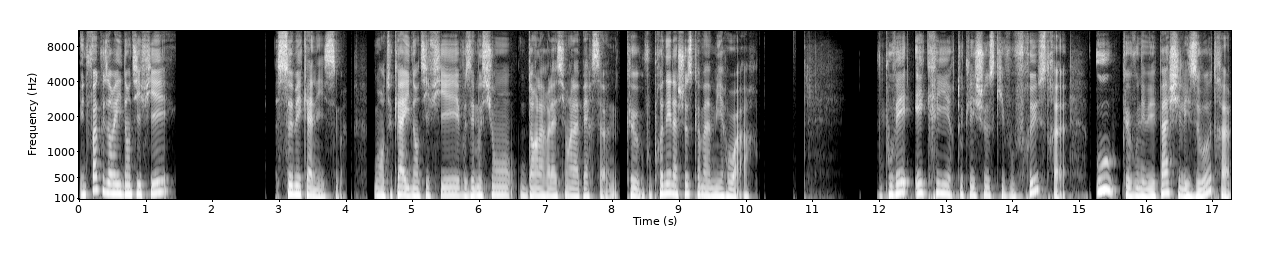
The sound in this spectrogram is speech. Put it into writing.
une fois que vous aurez identifié ce mécanisme, ou en tout cas identifier vos émotions dans la relation à la personne, que vous prenez la chose comme un miroir. vous pouvez écrire toutes les choses qui vous frustrent ou que vous n'aimez pas chez les autres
